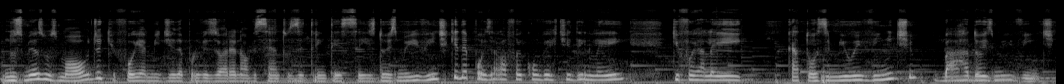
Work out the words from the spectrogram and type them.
nos mesmos moldes que foi a medida provisória 936/2020, que depois ela foi convertida em lei, que foi a lei 14020/2020.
